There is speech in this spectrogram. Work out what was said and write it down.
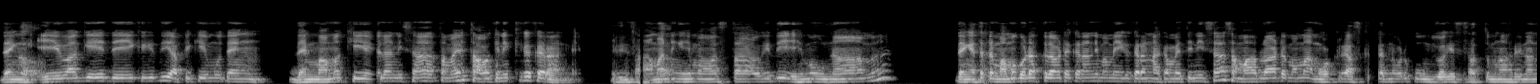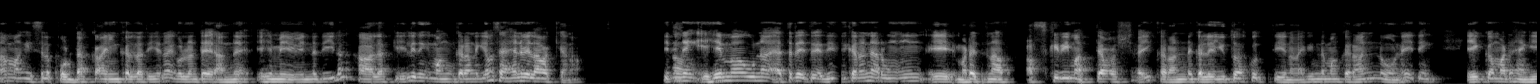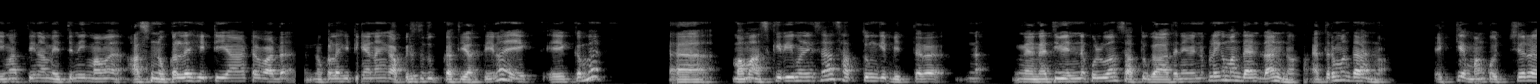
දැන් ඒ වගේ දෙයකදී අපි කියමු දැන් දැන් මම කියලා නිසා තමයි තව කෙනෙක් එක කරන්නේ. ඉතින් සාමාන්‍යයෙන් එහෙම අවස්ථාවකදී එහෙම වුණාම දැන් ඇත්තට මම ගොඩක් වෙලාවට කරන්නේ මම මේක කරන්න අකමැති නිසා සමහර වෙලාවට මම මොකක් හරි අස් කරනකොට කූඹි වගේ සත්තු මොනවා හරි වෙනවා නම් මම ඉස්සෙල්ලා පොඩ්ඩක් අයින් කරලා තියෙනවා ඒගොල්ලන්ට යන්න එහෙම වෙන්න දීලා කාලයක් ගිහලා ඉතින් මම කරන්න ගියාම සැහැණ වෙලාවක් යනවා. ඉතින් දැන් එහෙම වුණා ඇත්තට ඉතින් කරන්නේ අර උන් ඒ මට එතන අස් කිරීම අත්‍යවශ්‍යයි කරන්න කල යුතුයකුත් තියෙනවා. ඒකින්ද මම කරන්න ඕනේ. ඉතින් ඒක මට හැඟීමක් තියෙනවා මෙතනින් මම අස් නොකල හිටියාට වඩා නොකල හිටියා නම් අපිරිසුදු ගතියක් තියෙනවා. ඒකම මම අස්කිරීම නිසා සත්තුන්ගේ බිත්තර නැති වෙන්න පුළුවන් සත්තු ඝාතනය වෙන්න පුළුවන් ඒක මම දැන් දන්නවා. ඇත්තටම දන්නවා. එක්ක මම කොච්චර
